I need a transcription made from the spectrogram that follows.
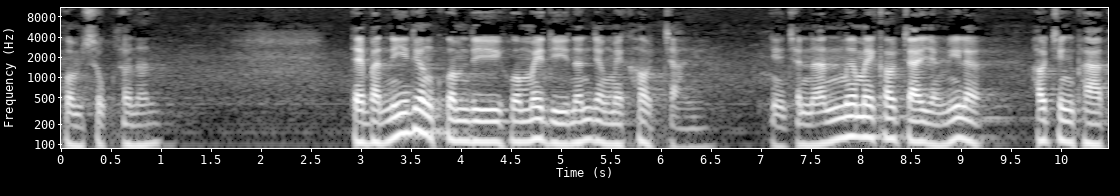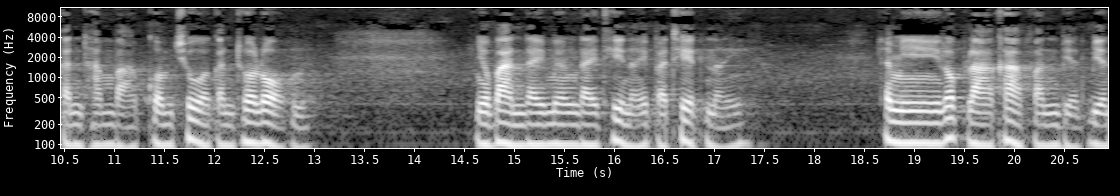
ความสุขเท่านั้น แต่บัดนนี้เรื่องความดีความไม่ดีนั้นยังไม่เข้าใจอย่างฉะนั้นเมื่อไม่เข้าใจอย่างนี้แหละเขาจึงพากันทำบาปความชั่วกันทั่วโลก อยู่บ้านใดเมืองใดที่ไหนประเทศไหน ถ้ามีลบลาฆ่าฟันเบียดเบียน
